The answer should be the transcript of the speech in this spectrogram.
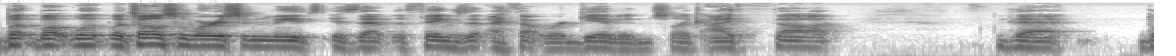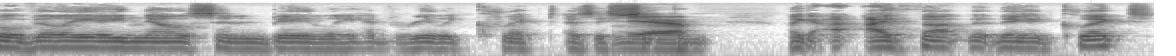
but but what, what's also worrisome to me is, is that the things that I thought were givens, like I thought that Beauvillier, Nelson, and Bailey had really clicked as a Yeah. second. Like I, I thought that they had clicked.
